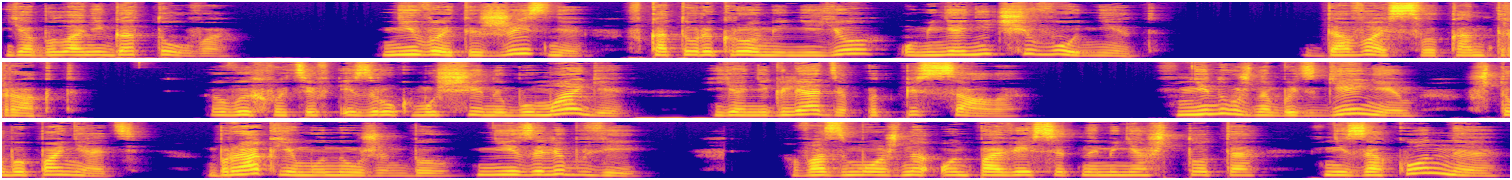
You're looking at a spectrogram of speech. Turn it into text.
я была не готова. Не в этой жизни, в которой кроме нее у меня ничего нет. Давай свой контракт. Выхватив из рук мужчины бумаги, я, не глядя, подписала. Не нужно быть гением, чтобы понять, брак ему нужен был не из-за любви, Возможно, он повесит на меня что-то незаконное,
